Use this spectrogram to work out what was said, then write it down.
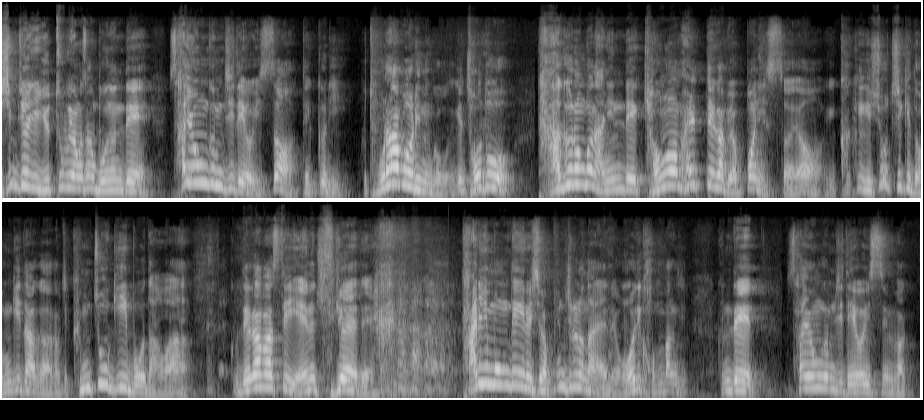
심지어 이제 유튜브 영상 보는데 사용 금지되어 있어 댓글이 돌아버리는 거거든요. 그러니까 저도 다 그런 건 아닌데 경험할 때가 몇 번 있어요. 가끔 쇼츠 이렇게 넘기다가 갑자기 금쪽이 뭐 나와. 내가 봤을 때 얘는 죽여야 돼. 다리 몽댕이를 씨발 분질러 놔야 돼. 어디 건방지. 근데 사용 금지 되어 있으면 막 어?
